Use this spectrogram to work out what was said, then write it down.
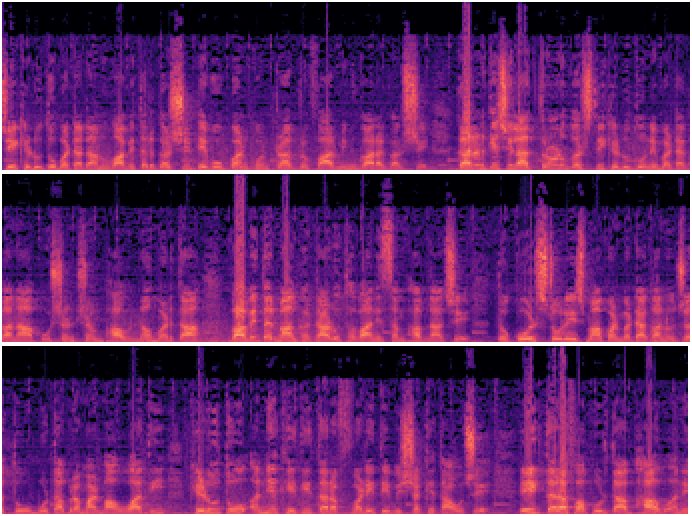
જે ખેડૂતો બટાટાનું વાવેતર કરશે, તેઓ પણ કોન્ટ્રાક્ટ ફાર્મિંગ દ્વારા કરશે. કારણ કે છેલ્લા ત્રણ વર્ષથી ખેડૂતોને બટાકાના પોષણક્ષમ ભાવ ન મળતા વાવેતરમાં ઘટાડો થવાની સંભાવના છે. તો કોલ્ડ સ્ટોરેજમાં પણ બટાકાનો જથ્થો મોટા પ્રમાણમાં હોવાથી ખેડૂતો અન્ય ખેતી તરફ વળે તેવી શક્યતાઓ છે. એક તરફ અપૂરતા ભાવ અને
